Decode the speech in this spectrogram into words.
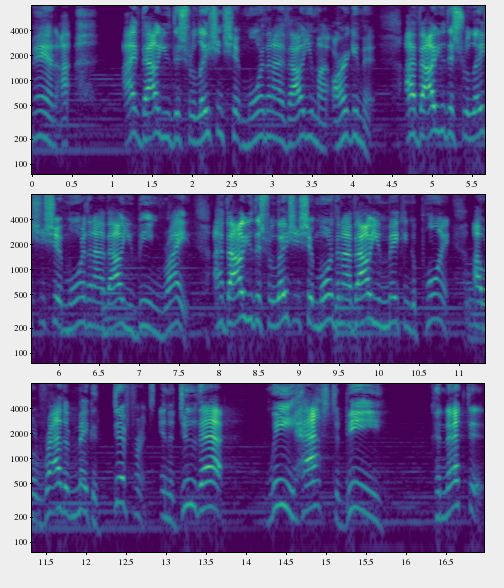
man, I I value this relationship more than I value my argument. I value this relationship more than I value being right. I value this relationship more than I value making a point. I would rather make a difference. And to do that, we have to be connected.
